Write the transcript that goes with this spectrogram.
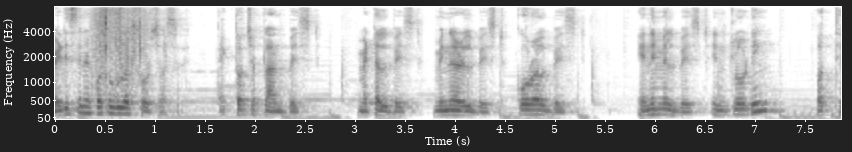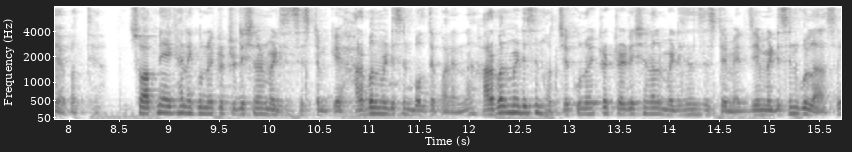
মেডিসিনের কতগুলো সোর্স আছে? এক তো হচ্ছে plant based metal based mineral based coral based animal based including পথ্যাপথ্যা সো আপনি এখানে কোনো একটা ট্রেডিশনাল মেডিসিন সিস্টেমকে হার্বাল মেডিসিন বলতে পারেন না। হার্বাল মেডিসিন হচ্ছে কোনো একটা ট্রেডিশনাল মেডিসিন সিস্টেমের যে মেডিসিনগুলো আছে,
